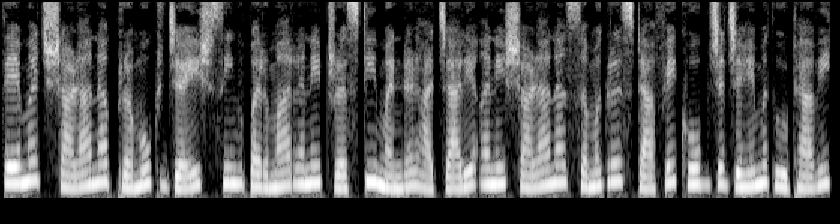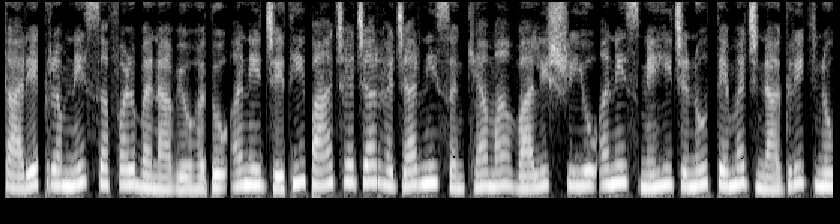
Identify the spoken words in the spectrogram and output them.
તેમજ શાળાના પ્રમુખ જયેશસિંહ પરમાર અને ટ્રસ્ટી મંડળ આચાર્ય અને શાળાના સમગ્ર સ્ટાફે ખૂબ જ જહેમત ઉઠાવી કાર્યક્રમને સફળ બનાવ્યો હતો અને જેથી પાંચ હજાર હજારની સંખ્યામાં વાલીશ્રીઓ અને સ્નેહીજનો તેમજ નાગરિકનો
